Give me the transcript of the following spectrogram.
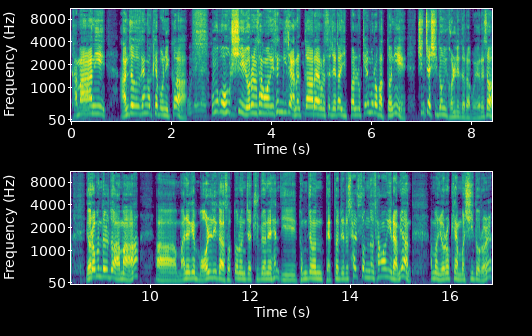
가만히 앉아서 생각해 보니까 이거 혹시 이런 상황이 생기지 않을까라고 그래서 제가 이빨로 깨물어 봤더니 진짜 시동이 걸리더라고요. 그래서 여러분들도 아마 아, 만약에 멀리 가서 또는 이제 주변에 핸- 이 동전 배터리를 살 수 없는 상황이라면 한번 이렇게 한번 시도를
